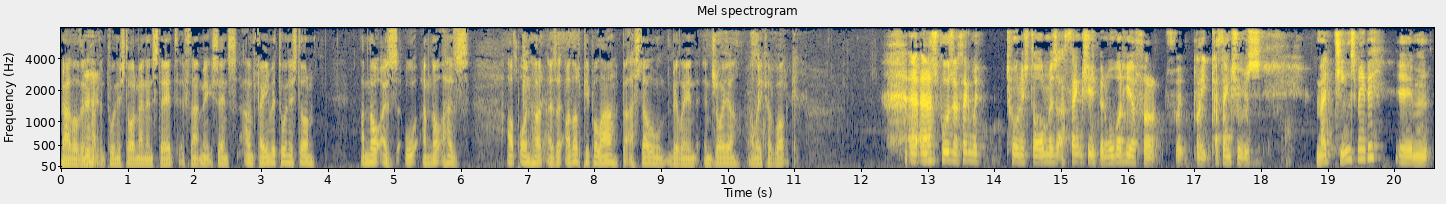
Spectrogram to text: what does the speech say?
rather than mm-hmm. having Toni Storm in instead. If that makes sense, I'm fine with Toni Storm. I'm not as I'm not as up on her as other people are, but I still really enjoy her. I like her work. And I suppose the thing with Toni Storm is I think she's been over here for, for like I think she was mid teens maybe. Um,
